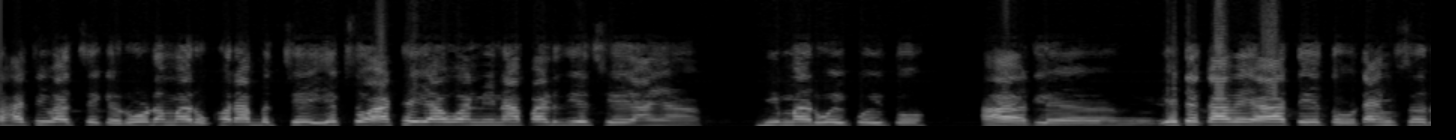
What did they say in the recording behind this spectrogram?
સાચી વાત છે કે રોડ અમારો ખરાબ જ છે. એકસો આઠે આવવાની ના પાડી દે છે અહીંયા બીમાર હોય કોઈ તો. હા, એટલે, એટેક આવે આ તે તો ટાઈમસર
